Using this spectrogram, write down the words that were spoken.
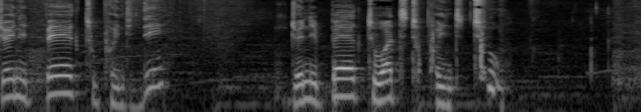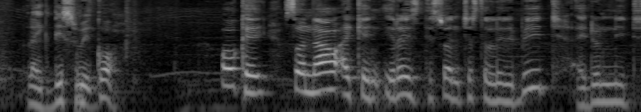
join it back to point D. Join it back to what? To point two. Like this we go. Okay so now I can erase this one just a little bit. I don't need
